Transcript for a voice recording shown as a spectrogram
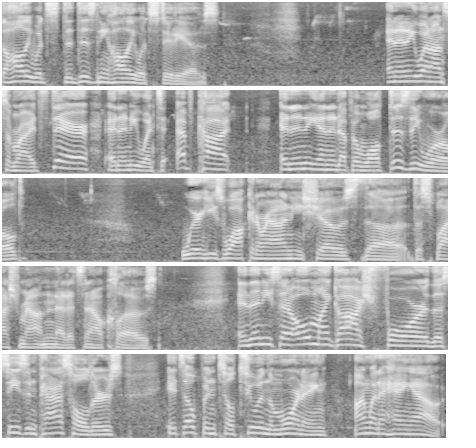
the Hollywood, the Disney Hollywood studios. And then he went on some rides there, and then he went to Epcot, and then he ended up in Walt Disney World, where he's walking around and he shows the the Splash Mountain that it's now closed. And then he said, "Oh my gosh, for the season pass holders, it's open till two in the morning. I'm going to hang out."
